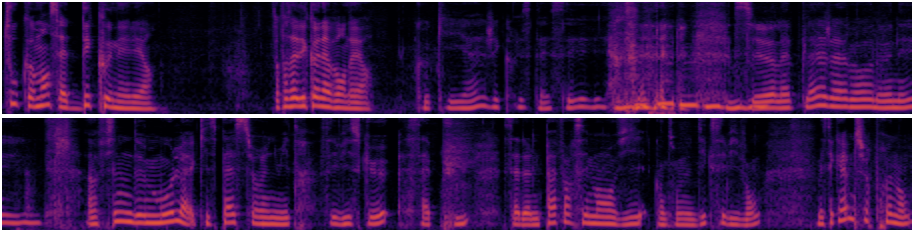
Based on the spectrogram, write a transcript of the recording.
tout commence à déconner, Léa. Enfin, ça déconne avant d'ailleurs. Coquillage et crustacés sur la plage abandonnée. Un film de moule qui se passe sur une huître. C'est visqueux, ça pue, ça donne pas forcément envie quand on nous dit que c'est vivant, mais c'est quand même surprenant.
